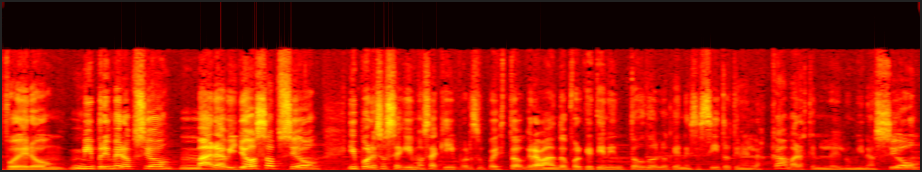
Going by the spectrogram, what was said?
fueron mi primera opción, maravillosa opción, y por eso seguimos aquí, por supuesto, grabando, porque tienen todo lo que necesito, tienen las cámaras, tienen la iluminación,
